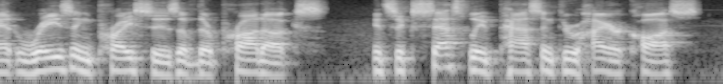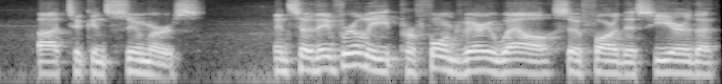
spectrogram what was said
at raising prices of their products and successfully passing through higher costs uh, to consumers. And so they've really performed very well so far this year. The,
